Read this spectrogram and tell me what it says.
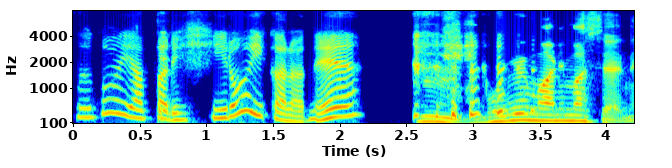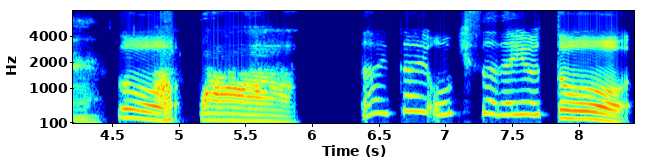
すごいやっぱり広いからね。うん。ボリュームありましたよね。あそうっ。た。大体大きさで言うと、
